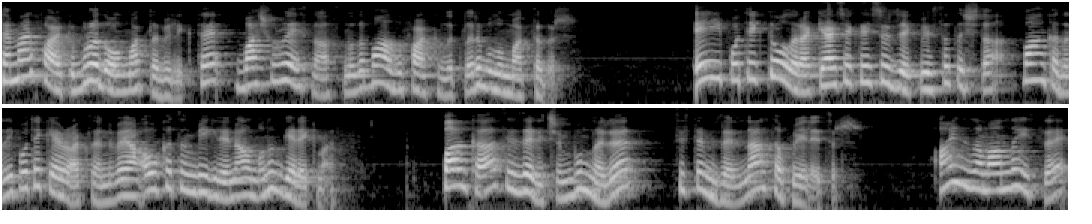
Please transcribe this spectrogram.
Temel farkı burada olmakla birlikte başvuru esnasında da bazı farklılıkları bulunmaktadır. E-ipotekli olarak gerçekleştirecek bir satışta bankadan ipotek evraklarını veya avukatın bilgilerini almanız gerekmez. Banka sizler için bunları sistem üzerinden tapuya iletir. Aynı zamanda ise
